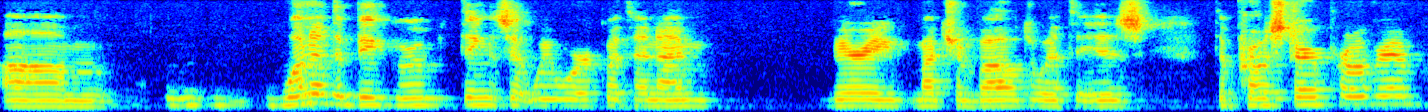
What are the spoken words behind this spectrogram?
Um, one of the big group things that we work with, and I'm very much involved with, is the ProStart program.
